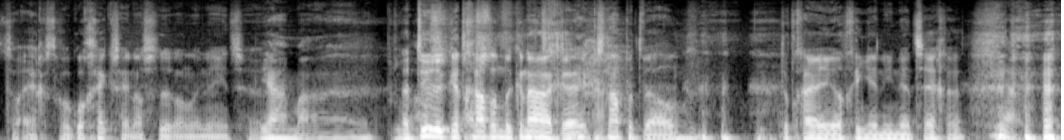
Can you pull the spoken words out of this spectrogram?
het zou ergens toch ook wel gek zijn als ze er dan ineens... eh, Ja, maar... eh, bedoel, Natuurlijk, als- het gaat om de knaken. Ik snap het wel. dat, ga je, dat ging je niet net zeggen. Ja.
